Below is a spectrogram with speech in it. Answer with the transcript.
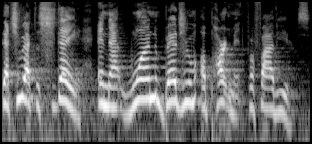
that you have to stay in that one bedroom apartment for five years.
